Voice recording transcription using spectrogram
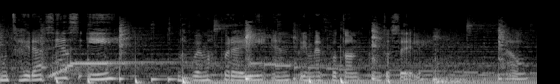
Muchas gracias y nos vemos por ahí en primerfotón.cl. Chao.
